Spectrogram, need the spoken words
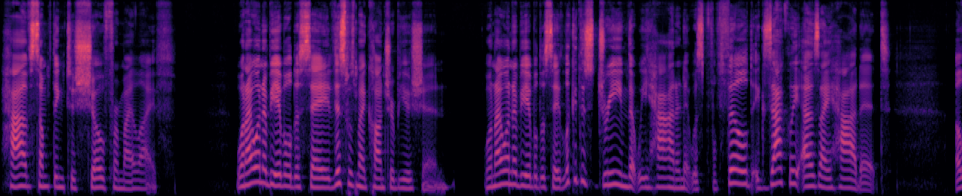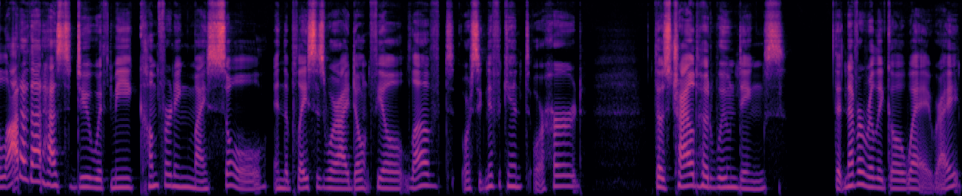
have something to show for my life, when I want to be able to say, this was my contribution, when I want to be able to say, look at this dream that we had and it was fulfilled exactly as I had it, a lot of that has to do with me comforting my soul in the places where I don't feel loved or significant or heard. Those childhood woundings that never really go away, right?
